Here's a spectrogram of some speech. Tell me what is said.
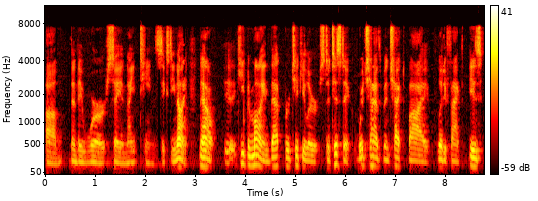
um, than they were, say, in 1969. Now, uh, keep in mind that particular statistic, which has been checked by PolitiFact, is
